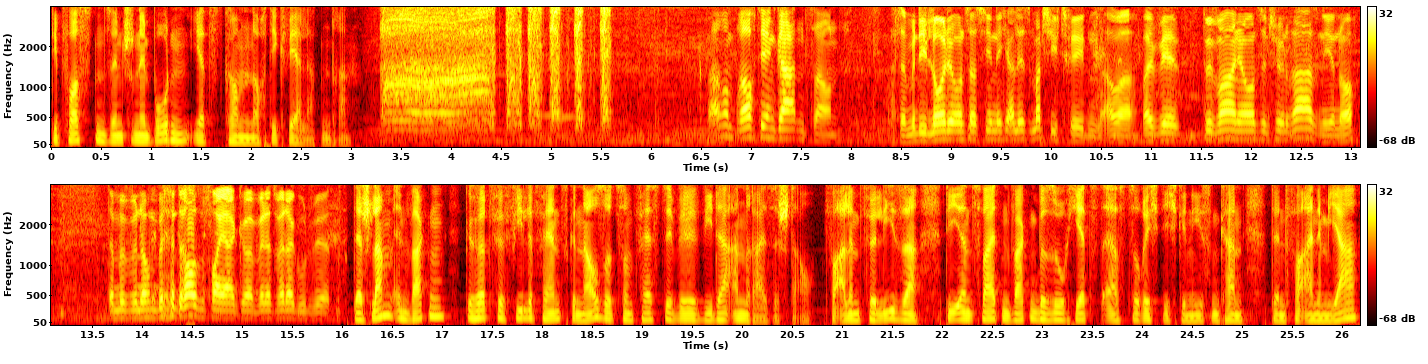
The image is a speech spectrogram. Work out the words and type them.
Die Pfosten sind schon im Boden, jetzt kommen noch die Querlatten dran. Warum braucht ihr einen Gartenzaun? Ach, damit die Leute uns das hier nicht alles matschig treten. Aber weil wir bewahren ja uns den schönen Rasen hier noch damit wir noch ein bisschen draußen feiern können, wenn das Wetter gut wird. Der Schlamm in Wacken gehört für viele Fans genauso zum Festival wie der Anreisestau. Vor allem für Lisa, die ihren zweiten Wackenbesuch jetzt erst so richtig genießen kann, denn vor einem Jahr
